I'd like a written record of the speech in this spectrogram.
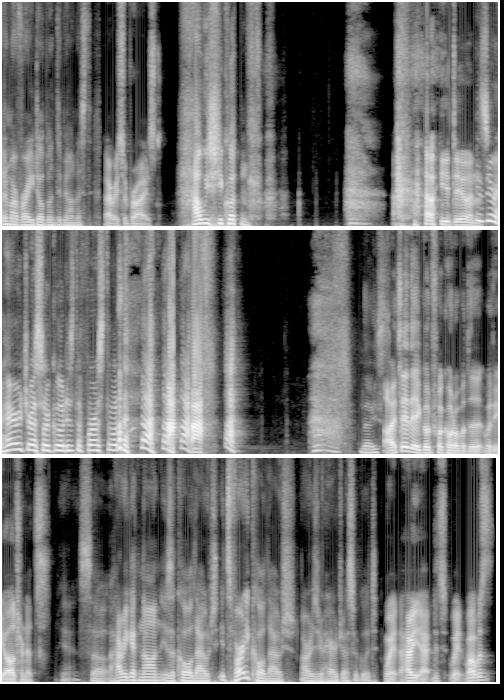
of them are very Dublin, to be honest. We surprised? How is she cutting? How are you doing? Is your hairdresser good? Is the first one. nice. I'd say they're good for coming up with the with the alternates. Yeah. So how are you getting on? Is it cold out? It's very cold out. Or is your hairdresser good? Wait, how are you? uh, It's, wait, what was?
